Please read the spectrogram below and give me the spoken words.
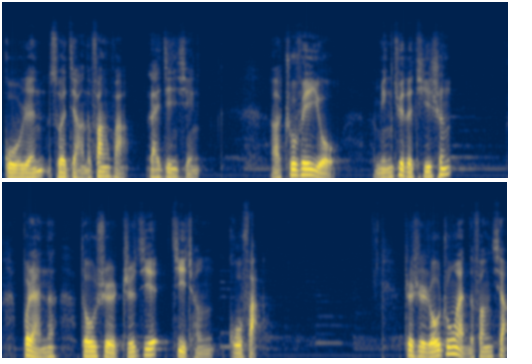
古人所讲的方法。来进行，啊，除非有明确的提升，不然呢，都是直接继承古法。这是揉中脘的方向。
